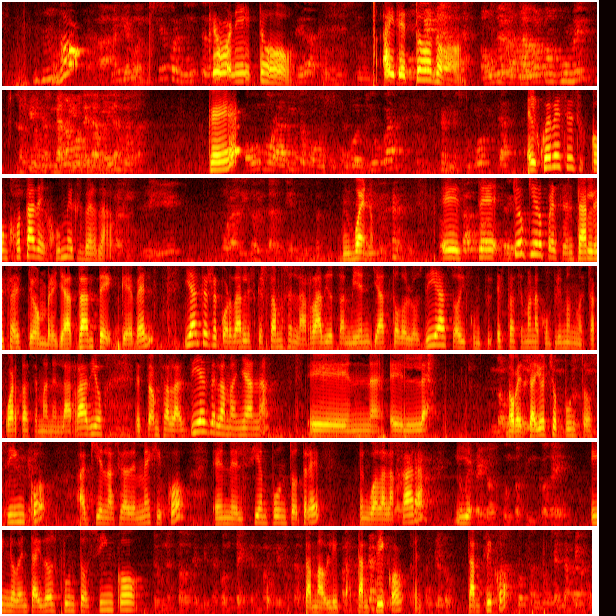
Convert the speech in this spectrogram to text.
¿No? Ah, qué bonito. Qué bonito. Hay de todo. O un derramador con jumes. Lo que es el matiz de la vida. ¿Qué? O un moradito con su jugo de uva y su vodka. El jueves es con J de Jumex, ¿verdad? Sí. Moradito ahorita lo tiene. Bueno, este, yo quiero presentarles a este hombre ya, Dante Gebel, y antes recordarles que estamos en la radio también ya todos los días. Hoy esta semana cumplimos nuestra cuarta semana en la radio. Estamos a las 10 de la mañana en el 98.5 aquí en la Ciudad de México, en el 100.3 en Guadalajara y, 92.5 de, y 92.5 Tamaulipas, Tampico, Tampico.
